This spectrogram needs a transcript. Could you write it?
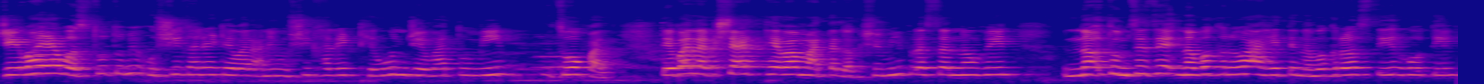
जेव्हा या वस्तू तुम्ही उशीखाली ठेवाल आणि उशीखाली ठेवून जेव्हा तुम्ही झोपाल तेव्हा लक्षात ठेवा माता लक्ष्मी प्रसन्न होईल. न तुमचे जे नवग्रह आहेत ते नवग्रह स्थिर होतील.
